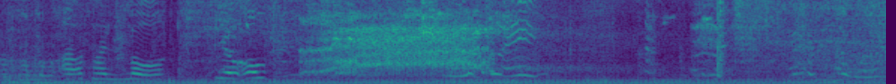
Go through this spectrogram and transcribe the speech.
I'll find more. I'll find more. You're all. Please. I won't.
